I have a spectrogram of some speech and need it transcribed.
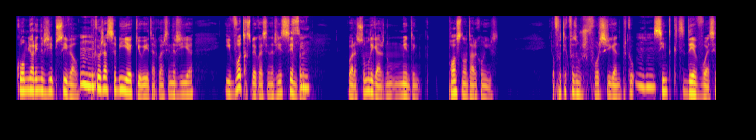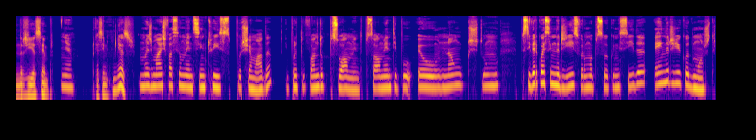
com a melhor energia possível, Uhum. porque eu já sabia que eu ia estar com essa energia e vou-te receber com essa energia sempre. Sim. Agora, se tu me ligares num momento em que posso não estar com isso, eu vou ter que fazer um esforço gigante porque eu Uhum. sinto que te devo essa energia sempre, Yeah. porque assim me conheces. Mas mais facilmente sinto isso por chamada e por telefone do que pessoalmente. Pessoalmente, tipo, eu não costumo. Se estiver com essa energia, e se for uma pessoa conhecida, é a energia que eu demonstro.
